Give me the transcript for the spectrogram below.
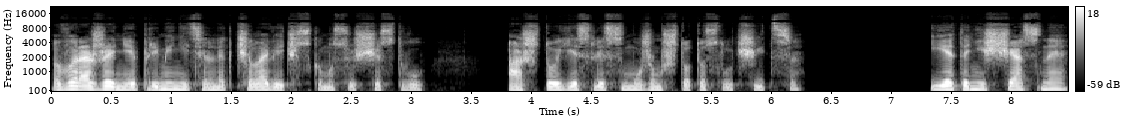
выражение применительно к человеческому существу. А что, если с мужем что-то случится? И это несчастное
